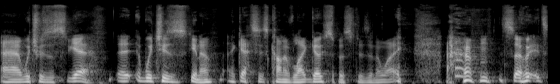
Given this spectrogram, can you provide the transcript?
Uh, which was yeah, uh, which is you know I guess it's kind of like Ghostbusters in a way. Um, so it's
